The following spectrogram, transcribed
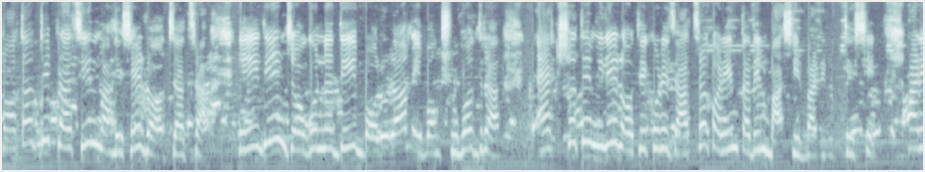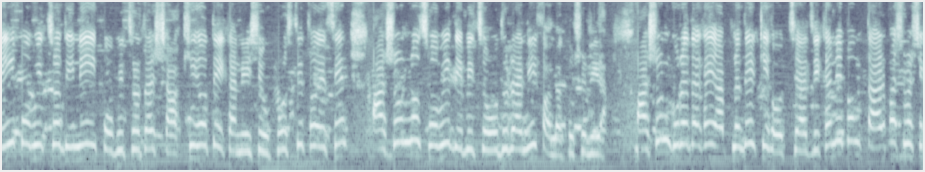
শতাব্দী প্রাচীন মাহেশের রথযাত্রা। এই দিন জগন্নাথ দেব, বলরাম এবং সুভদ্রা একসাথে মিলে রথে করে যাত্রা করেন তাদের মাসির বাড়ির উদ্দেশ্যে। আর এই পবিত্র দিনে এই পবিত্রতার সাক্ষী হতে এখানে এসে উপস্থিত হয়েছেন আসন্ন ছবি দেবী চৌধুরানীর কলাকুশলীরা। আসুন ঘুরে দেখাই আপনাদের কি হচ্ছে আজ এখানে এবং তার পাশাপাশি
